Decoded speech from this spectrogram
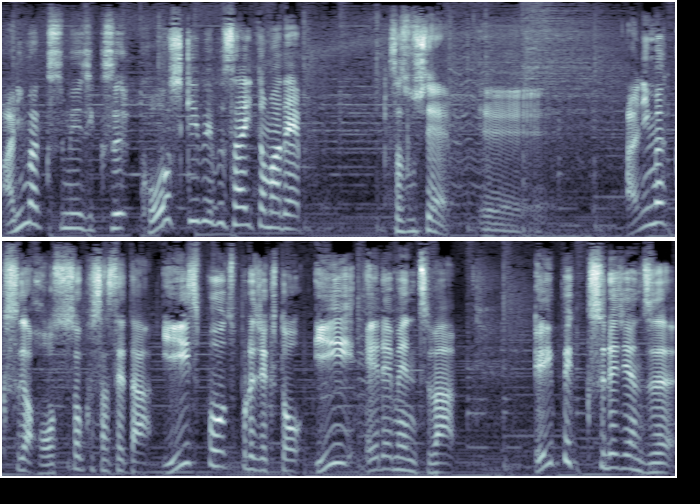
アニマックスミュージックス公式ウェブサイトまで。さあそして、えーアニマックスが発足させた e スポーツプロジェクト e エレメンツは APEX レジェンズ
